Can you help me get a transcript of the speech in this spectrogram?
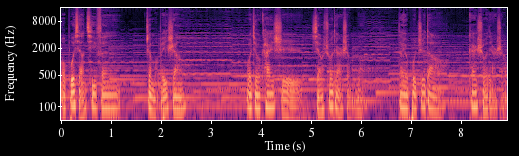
我不想气氛这么悲伤，我就开始想说点什么，但又不知道该说点什么。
